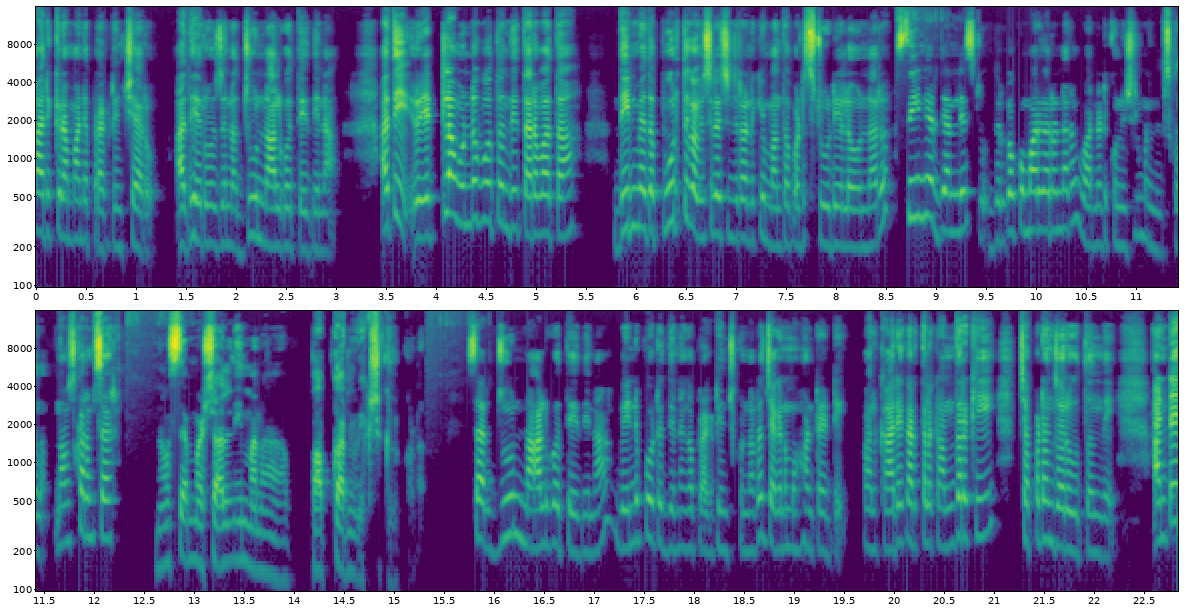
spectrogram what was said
కార్యక్రమాన్ని ప్రకటించారు. అదే రోజున జూన్ నాలుగో తేదీన. అది ఎట్లా ఉండబోతుంది తర్వాత? దీని మీద పూర్తిగా విశ్లేషించడానికి మనతో పాటు స్టూడియోలో ఉన్నారు సీనియర్ జర్నలిస్ట్ దుర్గా కుమార్ గారు ఉన్నారు. వారిని కొన్ని విషయాలు మనం తెలుసుకుందాం. నమస్కారం సార్. నమస్తే అమ్మ శాలిని. మన పాప్కార్న్ వీక్షకులు కూడా. సార్ జూన్ నాలుగో తేదీన వెన్నుపోటు దినంగా ప్రకటించుకున్నారు జగన్మోహన్ రెడ్డి. వాళ్ళ కార్యకర్తలకు అందరికీ చెప్పడం జరుగుతుంది. అంటే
